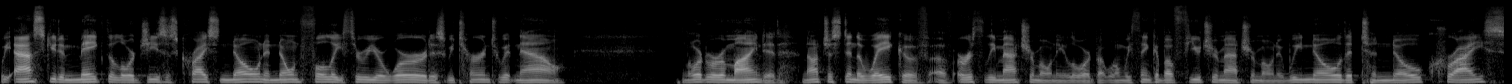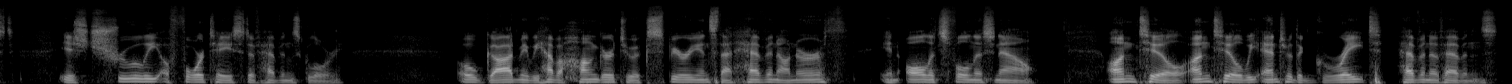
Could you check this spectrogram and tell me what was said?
We ask you to make the Lord Jesus Christ known and known fully through your word as we turn to it now. Lord, we're reminded, not just in the wake of, of earthly matrimony, Lord, but when we think about future matrimony, we know that to know Christ is truly a foretaste of heaven's glory. Oh God, may we have a hunger to experience that heaven on earth in all its fullness now until until we enter the great heaven of heavens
